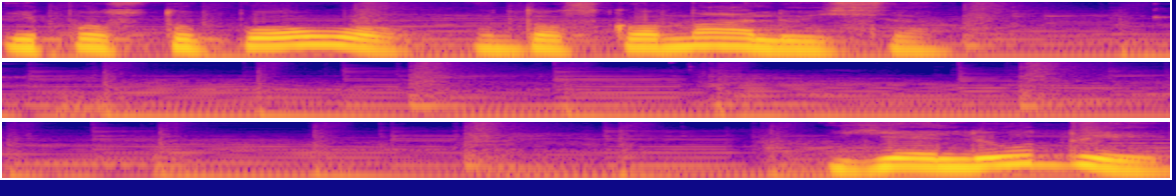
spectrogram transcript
і поступово вдосконалюйся. Є люди,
